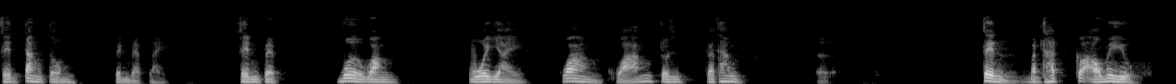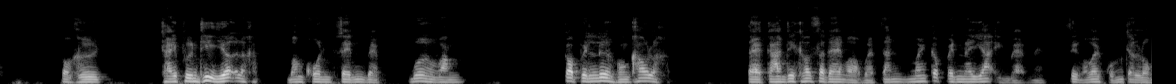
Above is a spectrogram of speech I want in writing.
เซ็นตั้งตรงเป็นแบบไร เซ็นแบบเวอร์วังวัวใหญ่ กว้างขวางจนกระทั่งเอ่อเส้นบรรทัดก็เอาไม่อยู่ ก็คือใช้พื้นที่เยอะแล้วครับ บางคนเซ็นแบบเวอร์วัง ก็เป็นเรื่องของเขาล่ะครับ แต่การที่เขาแสดงออกแบบนั้น มันก็เป็นนัยยะอีกแบบหนึ่งซึ่งเอาไว้ผมจะลง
